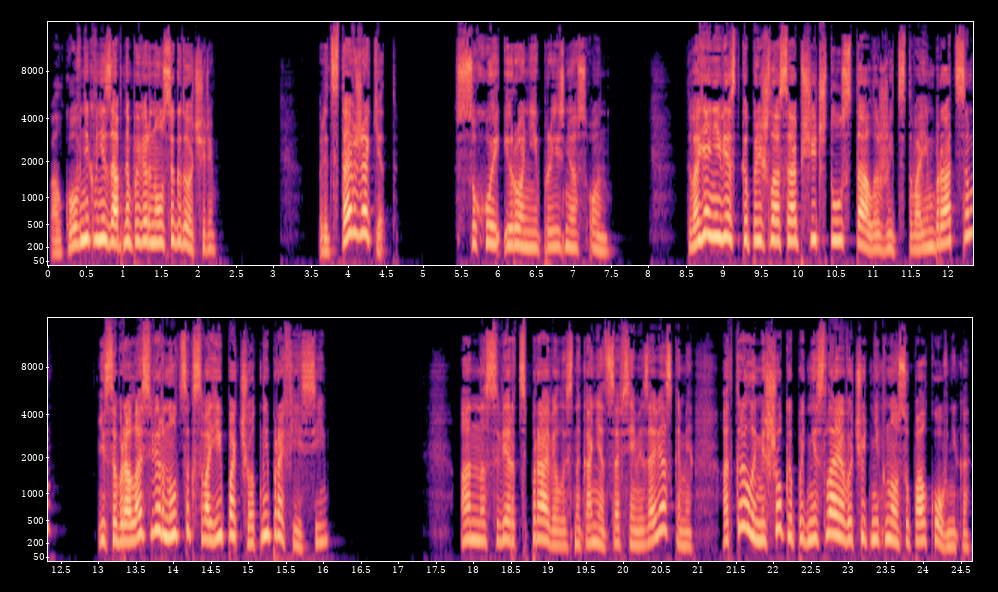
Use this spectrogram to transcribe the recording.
Полковник внезапно повернулся к дочери. «Представь жакет», — с сухой иронией произнес он. «Твоя невестка пришла сообщить, что устала жить с твоим братцем и собралась вернуться к своей почетной профессии. Анна Сверд справилась, наконец, со всеми завязками, открыла мешок и поднесла его чуть не к носу полковника.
